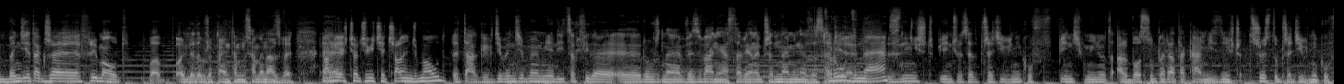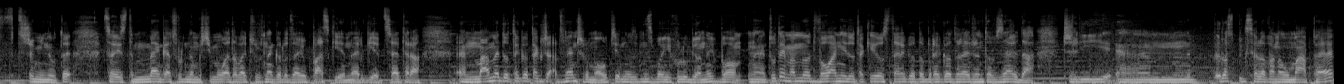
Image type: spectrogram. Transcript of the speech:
Będzie także Free Mode, bo, o ile dobrze pamiętam same nazwy. Mamy E, jeszcze oczywiście Challenge Mode. tak, gdzie będziemy mieli co chwilę e, różne wyzwania stawiane przed nami na zasadzie Trudne. zniszcz 500 przeciwników w 5 minut albo super atakami zniszcz 300 przeciwników w 3 minuty, co jest mega trudne, musimy ładować różnego rodzaju paski, energii, etc. E, Mamy do tego także Adventure Mode, jeden z moich ulubionych, bo e, tutaj mamy odwołanie do takiego starego, dobrego The Legend of Zelda, czyli em, rozpikselowaną mapę.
